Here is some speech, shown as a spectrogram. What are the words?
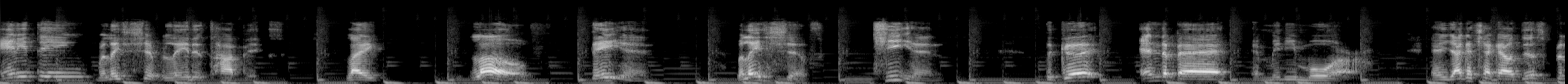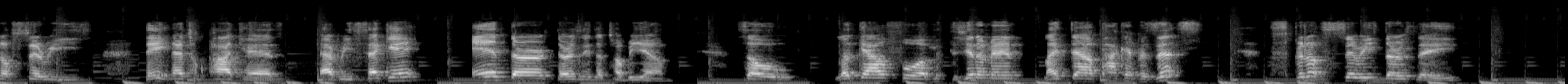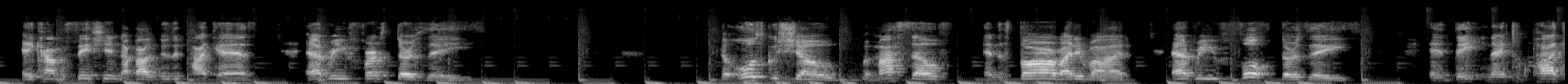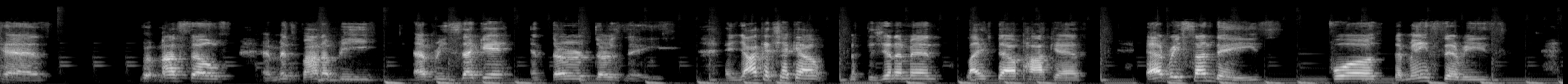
anything relationship related topics like love, dating, relationships, cheating, the good and the bad, and many more. And y'all can check out this spin-off series, Date Night Talk Podcast, every second and third Thursday at 12 p.m. So look out for Mr. Gentleman Lifestyle Podcast Presents Spin-off Series Thursday, a conversation about music podcast every first Thursdays. The old school show with myself and the star Roddy Rod every fourth Thursdays, and Date Night Talk podcast with myself and Miss Vanna B every second and third Thursdays. And y'all can check out Mr. Gentleman Lifestyle Podcast every Sundays for the main series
